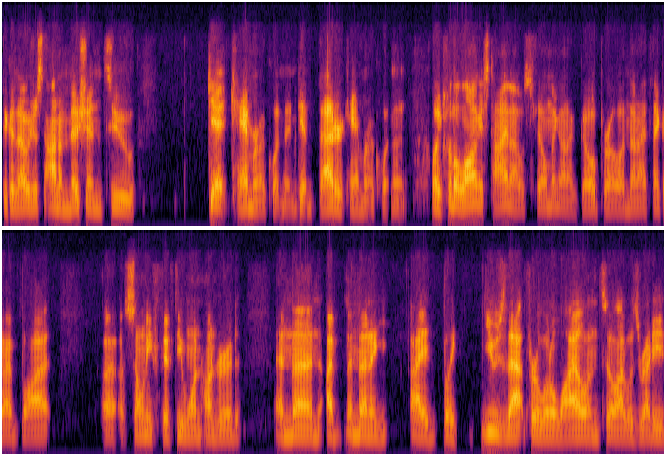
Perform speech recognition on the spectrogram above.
because I was just on a mission to get camera equipment, get better camera equipment. Like for the longest time I was filming on a GoPro and then I think I bought a, a Sony 5100 and then I and then I, I like used that for a little while until I was ready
